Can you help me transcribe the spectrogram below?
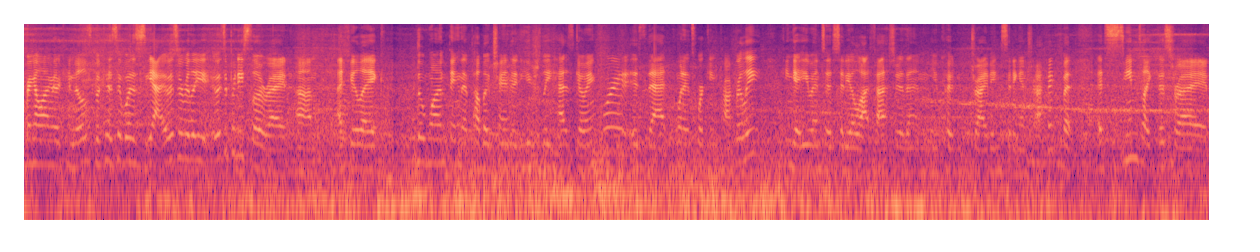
bring along their Kindles because it was yeah, it was a really it was a pretty slow ride. Um, I feel like the one thing that public transit usually has going for it is that when it's working properly, can get you into a city a lot faster than you could driving sitting in traffic. But it seemed like this ride,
